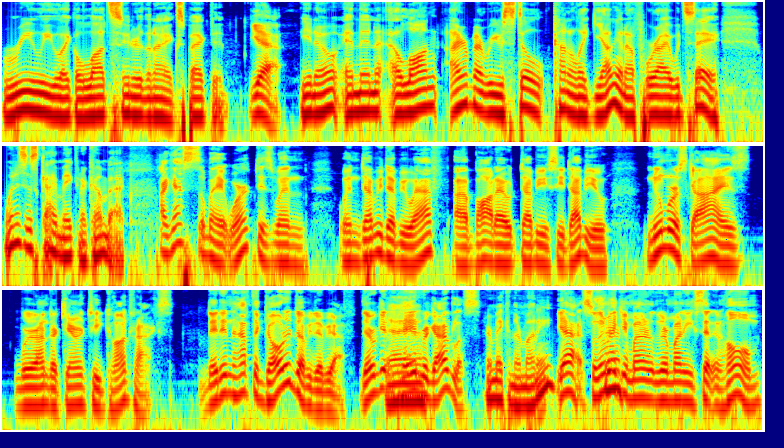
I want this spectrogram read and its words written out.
really like a lot sooner than I expected. Yeah, You know, and then along, I remember he was still kind of like young enough where I would say, "When is this guy making a comeback?" I guess the way it worked is when when WWF uh, bought out WCW, numerous guys were under guaranteed contracts. They didn't have to go to WWF. They were getting Yeah, paid yeah. regardless. They're making their money. Yeah, so they're Sure. making money, their money sitting at home,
